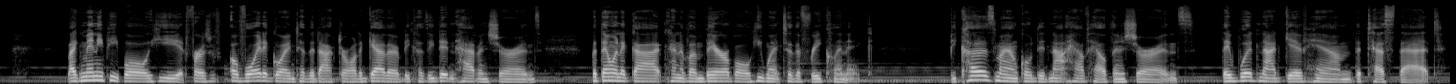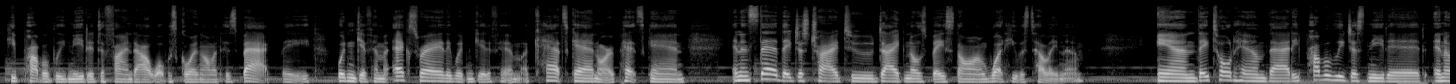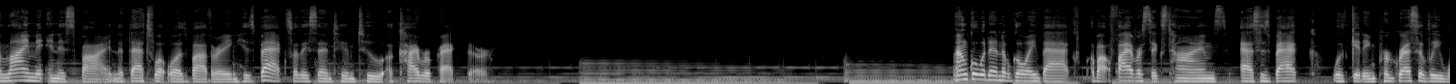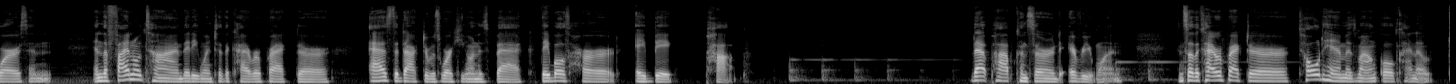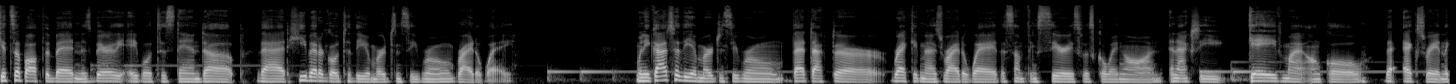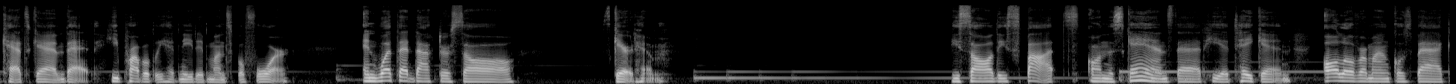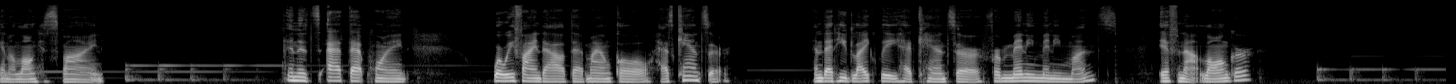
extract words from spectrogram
like many people, he at first avoided going to the doctor altogether because he didn't have insurance. But then when it got kind of unbearable, he went to the free clinic. Because my uncle did not have health insurance, they would not give him the test that he probably needed to find out what was going on with his back. They wouldn't give him an x ray, they wouldn't give him a CAT scan or a PET scan. And instead, they just tried to diagnose based on what he was telling them. And they told him that he probably just needed an alignment in his spine, that that's what was bothering his back. So they sent him to a chiropractor. My uncle would end up going back about five or six times as his back was getting progressively worse. And, and the final time that he went to the chiropractor, as the doctor was working on his back, they both heard a big pop. That pop concerned everyone. And so the chiropractor told him, as my uncle kind of gets up off the bed and is barely able to stand up, that he better go to the emergency room right away. When he got to the emergency room, that doctor recognized right away that something serious was going on and actually gave my uncle the x ray and the CAT scan that he probably had needed months before. And what that doctor saw scared him. He saw these spots on the scans that he had taken all over my uncle's back and along his spine. And it's at that point where we find out that my uncle has cancer and that he'd likely had cancer for many, many months, if not longer.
